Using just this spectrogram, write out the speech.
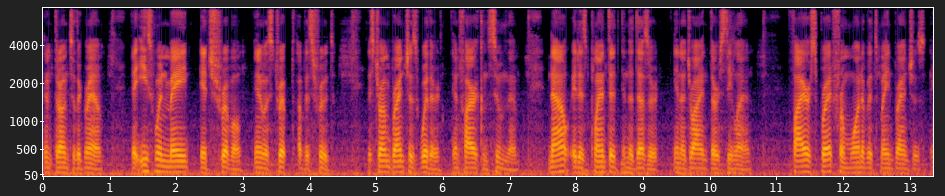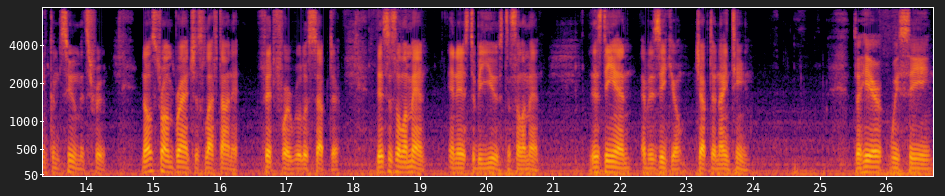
and thrown to the ground. The east wind made it shrivel, and was stripped of its fruit. Its strong branches withered, and fire consumed them. Now it is planted in the desert, in a dry and thirsty land. Fire spread from one of its main branches and consumed its fruit. No strong branch is left on it, fit for a ruler's scepter. This is a lament, and it is to be used as a lament. This is the end of Ezekiel chapter 19. So here we see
